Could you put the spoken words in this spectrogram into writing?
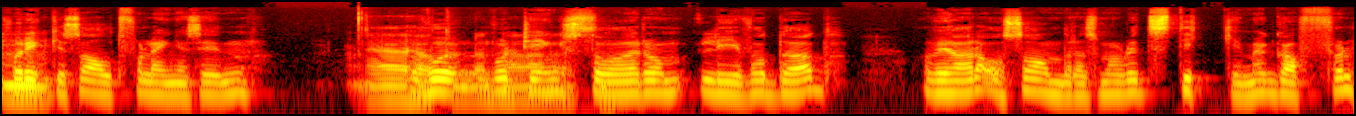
for Mm. ikke så altfor lenge siden. Hvor, hvor ting her, står om liv og død. Og vi har også andre som har blitt stikket med gaffel.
